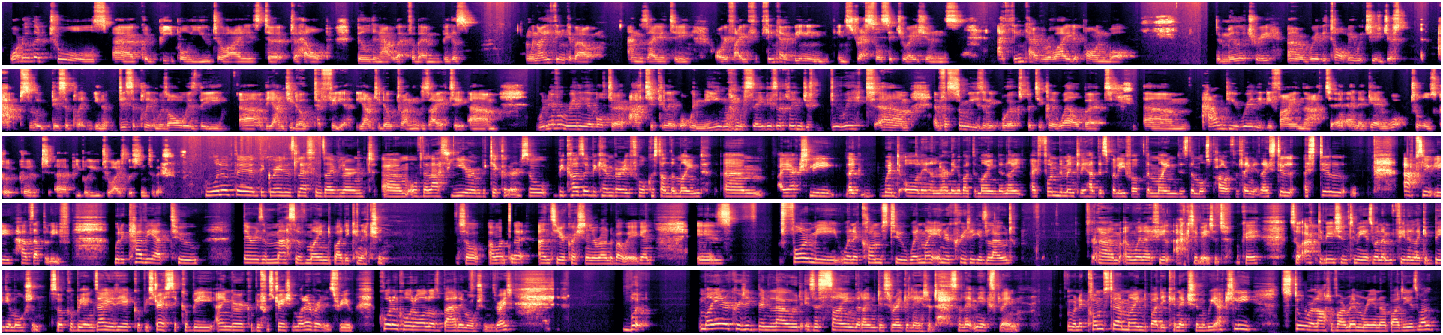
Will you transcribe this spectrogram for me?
what other tools uh, could people utilize to, to help build an outlet for them? Because when I think about anxiety, or if I think I've been in, in stressful situations, I think I've relied upon what the military uh, really taught me, which is just absolute discipline. You know, discipline was always the uh, the antidote to fear, the antidote to anxiety. Um, we're never really able to articulate what we mean when we say discipline. Just do it, um, and for some reason it works particularly well. But um, how do you really define that? And again, what tools could could uh, people utilize? Listen to this. One of the the greatest lessons I've learned um, over the last year in particular. So because I became very focused on the mind, um, I actually like went all in on learning about the mind, and I I fundamentally had this belief of the mind is the most powerful thing, and I still I still absolutely have that belief, with a caveat to there is a massive mind body connection. So I want to answer your question in a roundabout way again. Is for me when it comes to when my inner critic is loud um, and when I feel activated. Okay. So, activation to me is when I'm feeling like a big emotion. So, it could be anxiety, it could be stress, it could be anger, it could be frustration, whatever it is for you. Quote unquote, all those bad emotions, right? But my inner critic being loud is a sign that I'm dysregulated. So, let me explain. When it comes to a mind body connection, we actually store a lot of our memory in our body as well.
